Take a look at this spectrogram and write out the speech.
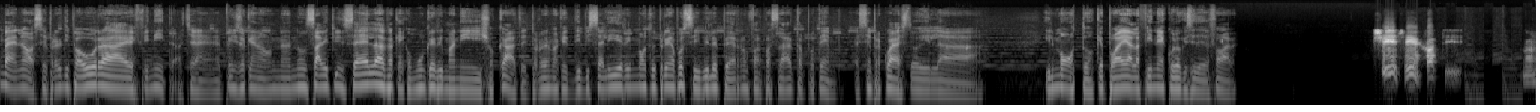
Beh, no, se prendi paura è finita. Cioè, penso che non, non, sali più in sella perché comunque rimani scioccato. Il problema è che devi salire in moto il prima possibile per non far passare troppo tempo. È sempre questo il, il motto, che poi alla fine è quello che si deve fare. Sì, sì, infatti non,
